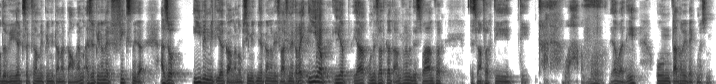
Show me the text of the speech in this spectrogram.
Oder wie wir gesagt haben, ich bin mit einer gegangen. Also ich bin noch nicht fix mit ihr. Also ich bin mit ihr gegangen. Ob sie mit mir gegangen ist, weiß ich nicht. Aber ich hab, ich hab, ja, und es hat gerade angefangen das war einfach, das war einfach die, die, wow, ja, war die. Und dann habe ich weg müssen.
